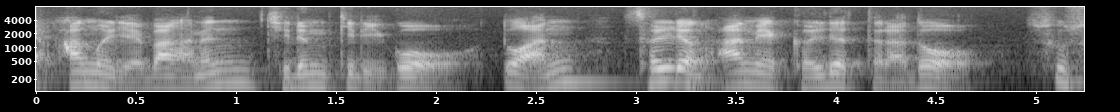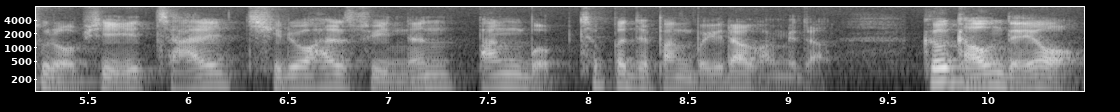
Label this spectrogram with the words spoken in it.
암을 예방하는 지름길이고 또한 설령 암에 걸렸더라도 수술 없이 잘 치료할 수 있는 방법, 첫 번째 방법이라고 합니다. 그 가운데요,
